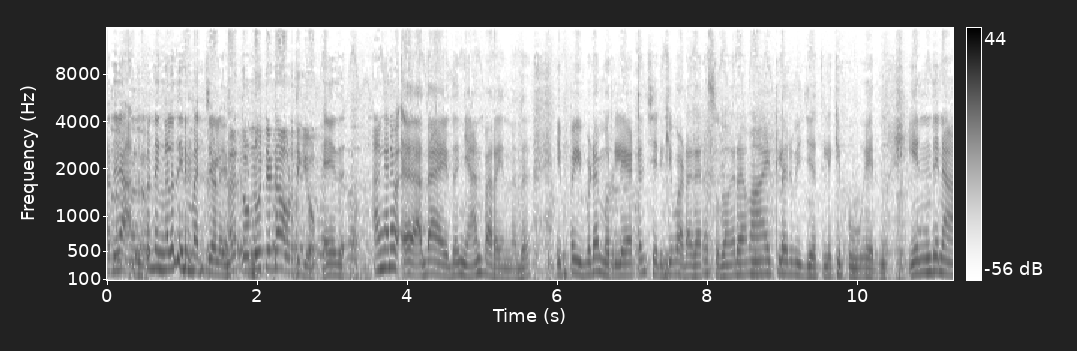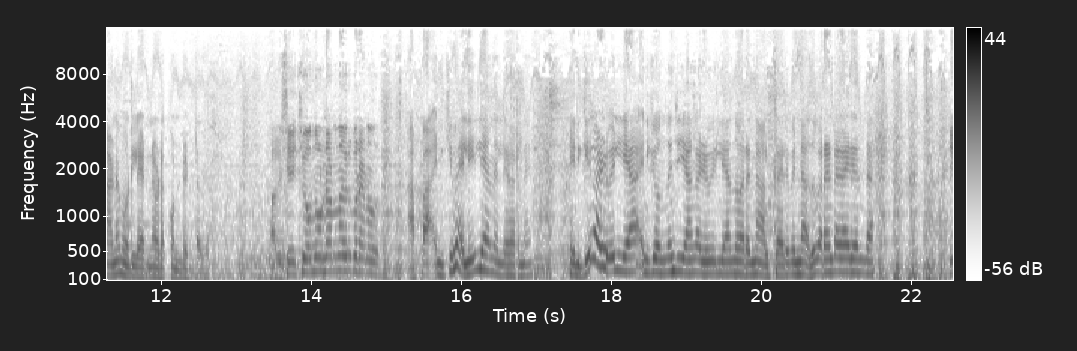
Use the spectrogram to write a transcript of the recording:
അതിന് അതിപ്പോ നിങ്ങൾ തീരുമാനിച്ചോളേ. തൊണ്ണൂറ്റെട്ട് ആവർത്തിക്കോ ഏത്? അങ്ങനെ അതായത് ഞാൻ പറയുന്നത് ഇപ്പൊ ഇവിടെ മുരളിയേട്ടൻ ശരിക്കും വടകര സുഖകരമായിട്ടുള്ള ഒരു വിജയത്തിലേക്ക് പോവുകയായിരുന്നു. എന്തിനാണ് മുരളിയേട്ടനെ ഇവിടെ കൊണ്ടിട്ടത്? അപ്പൊ ചേച്ചി വന്നുകൊണ്ടാണെന്ന് അവർ പറയണത്. അപ്പം എനിക്ക് വിലയില്ല എന്നല്ലേ പറഞ്ഞേ. എനിക്ക് കഴിവില്ല എനിക്കൊന്നും ചെയ്യാൻ കഴിവില്ല എന്ന് പറയുന്ന ആൾക്കാർ പിന്നെ അത് പറയേണ്ട കാര്യം എന്താ? ഈ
